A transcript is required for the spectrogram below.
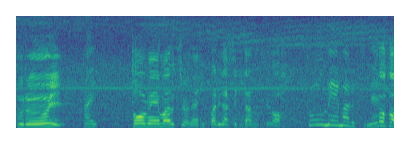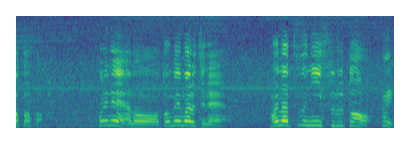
古い。はい透明マルチをね引っ張り出してきたんですけど、透明マルチね。そうそうそうそう。これねあの透明マルチね真夏にするとはい。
